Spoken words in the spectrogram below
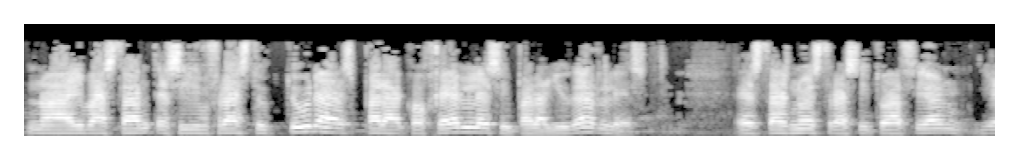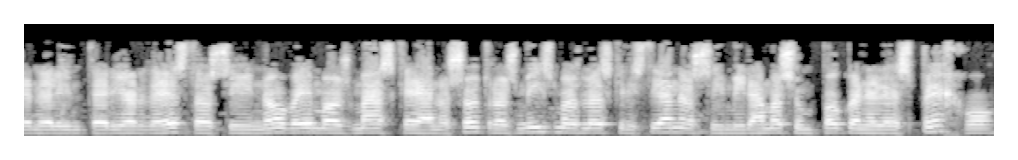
no hay bastantes infraestructuras para acogerles y para ayudarles. Esta es nuestra situación y en el interior de esto, si no vemos más que a nosotros mismos los cristianos, si miramos un poco en el espejo,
